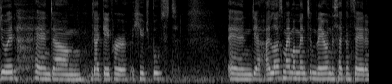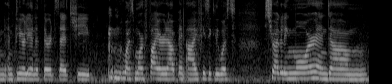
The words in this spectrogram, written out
do it. And um, that gave her a huge boost. And yeah, I lost my momentum there on the second set, and, and clearly in the third set, she was more fired up, and I physically was struggling more. And um,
